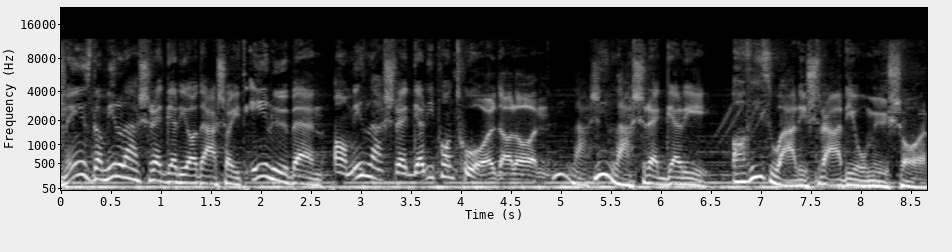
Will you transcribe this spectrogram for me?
Nézd a Millás reggeli adásait élőben a millásreggeli.hu oldalon. Millás, Millás reggeli, a vizuális rádió műsor.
